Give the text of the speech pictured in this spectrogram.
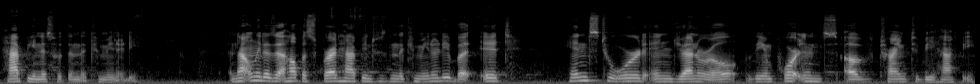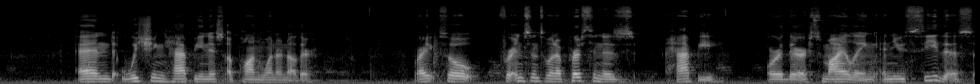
happiness within the community. And not only does it help us spread happiness within the community, but it hints toward, in general, the importance of trying to be happy and wishing happiness upon one another. Right? So, for instance, when a person is happy or they're smiling and you see this,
